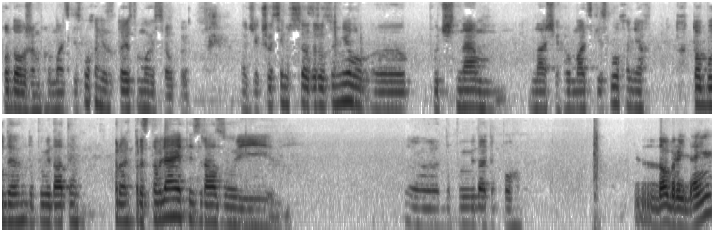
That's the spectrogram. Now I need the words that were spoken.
продовжимо громадські слухання за тою самою силкою. Отже, якщо всім все зрозуміло, е, почнемо наші громадські слухання. Хто буде доповідати? Представляєтесь зразу і е, доповідайте по Добрий день.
